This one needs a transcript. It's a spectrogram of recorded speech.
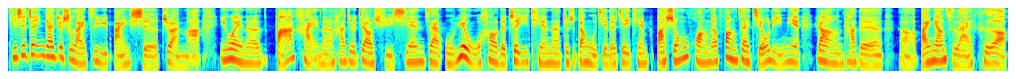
其实这应该就是来自于《白蛇传》嘛，因为呢，法海呢他就叫许仙在五月五号的这一天呢，就是端午节的这一天，把雄黄呢放在酒里面，让他的呃白娘子来喝啊。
